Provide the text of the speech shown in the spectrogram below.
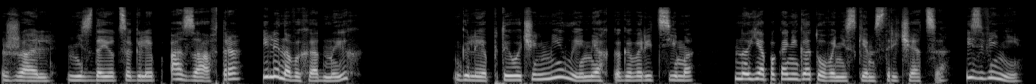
«Жаль», — не сдается Глеб, «а завтра? Или на выходных?» «Глеб, ты очень милый», — мягко говорит Сима, «но я пока не готова ни с кем встречаться. Извини».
